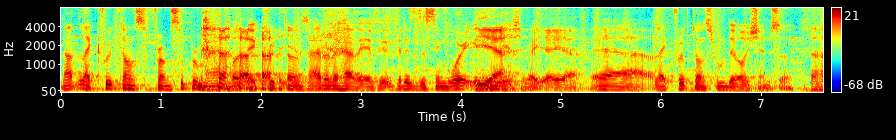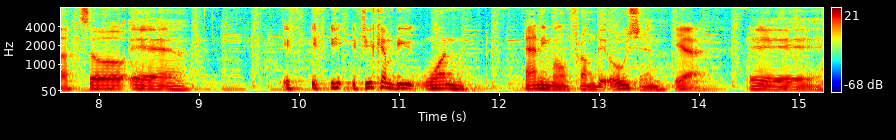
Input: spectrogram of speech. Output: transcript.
Not like Kryptons from Superman, but the Kryptons. yeah. I don't know how, if, if it is the same word in yeah. English, right? Yeah, yeah. Uh, like Kryptons from the ocean. So, uh-huh. so uh, if if if you can be one animal from the ocean, yeah. Uh,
